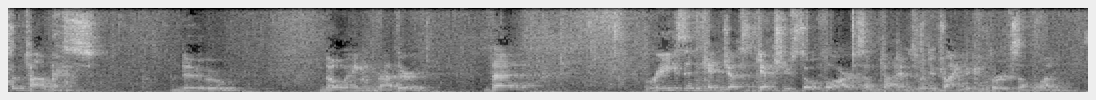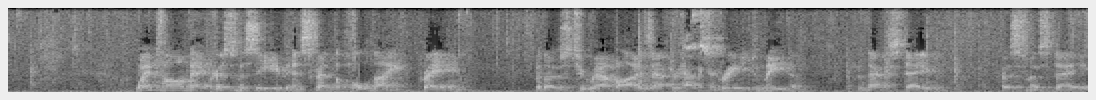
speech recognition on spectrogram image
So Thomas knew, knowing rather, that reason can just get you so far sometimes when you're trying to convert someone, went home that Christmas Eve and spent the whole night praying for those two rabbis after having agreed to meet them. The next day, Christmas Day,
